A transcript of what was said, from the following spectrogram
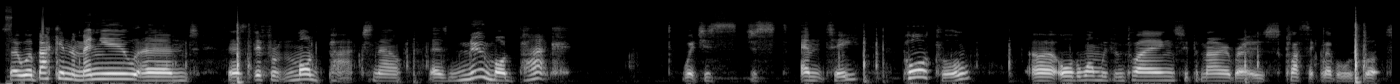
So we're back in the menu and there's different mod packs now. There's new mod pack, which is just empty. Portal, uh, or the one we've been playing, Super Mario Bros. classic levels, but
